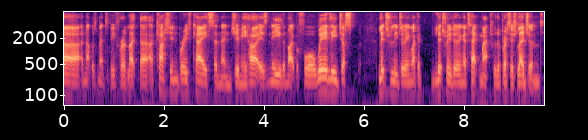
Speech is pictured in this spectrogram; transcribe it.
Uh, and that was meant to be for like a, a cash-in briefcase, and then Jimmy hurt his knee the night before. Weirdly, just literally doing like a literally doing a tech match with a British legend.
